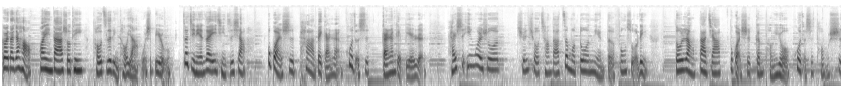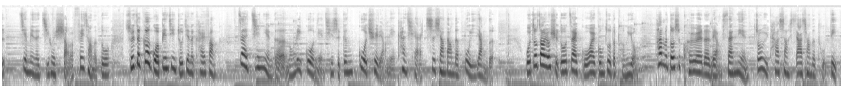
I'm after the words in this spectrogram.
各位大家好，欢迎大家收听投资领头羊，我是碧如。这几年在疫情之下，不管是怕被感染，或者是感染给别人，还是因为说全球长达这么多年的封锁令，都让大家不管是跟朋友或者是同事见面的机会少了非常的多。随着各国边境逐渐的开放，在今年的农历过年，其实跟过去两年看起来是相当的不一样的。我周遭有许多在国外工作的朋友。他们都是暌违了两三年，终于踏上家乡的土地，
